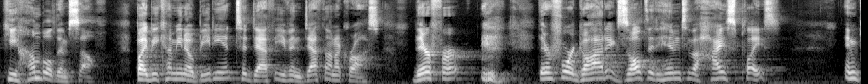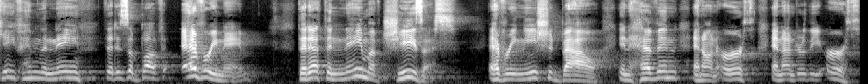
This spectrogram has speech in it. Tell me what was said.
he humbled himself by becoming obedient to death, even death on a cross. Therefore, therefore God exalted him to the highest place and gave him the name that is above every name that at the name of Jesus, every knee should bow in heaven and on earth and under the earth,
